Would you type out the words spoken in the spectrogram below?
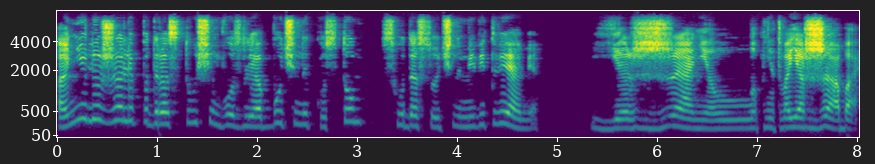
Они лежали под растущим возле обочины кустом с худосочными ветвями. «Ежане, лопни твоя жаба!»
